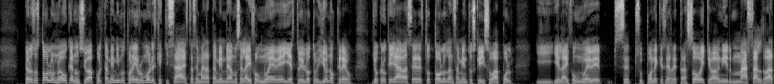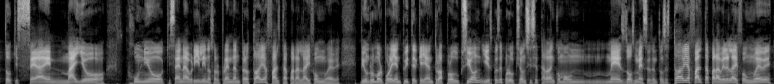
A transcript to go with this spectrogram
Pero eso es todo lo nuevo que anunció Apple. También vimos por ahí rumores que quizá esta semana también veamos el iPhone 9 y esto y el otro. Yo no creo. Yo creo que ya va a ser esto todos los lanzamientos que hizo Apple y, el iPhone 9 se supone que se retrasó y que va a venir más al rato, quizá en mayo o junio o quizá en abril y nos sorprendan, pero todavía falta para el iPhone 9. Vi un rumor por allá en Twitter que ya entró a producción y después de producción sí se tardan como un mes, dos meses, entonces todavía falta para ver el iPhone 9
